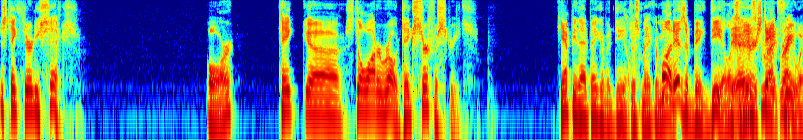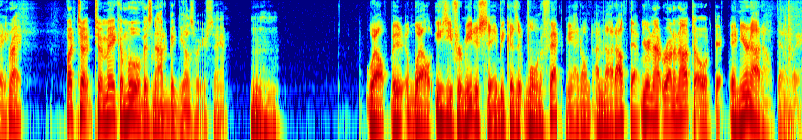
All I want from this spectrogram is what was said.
just take 36. Or take uh, Stillwater Road, take surface streets. Can't be that big of a deal. just make a move. well, it is a big deal. It's It an is- interstate right, right, freeway. right? But to to make a move is not a big deal, is what you're saying. hmm Well, eh, well, easy for me to say because it won't affect me. I don't. I'm not out that way, You're not running out to Oakdale. and you're not out that way.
